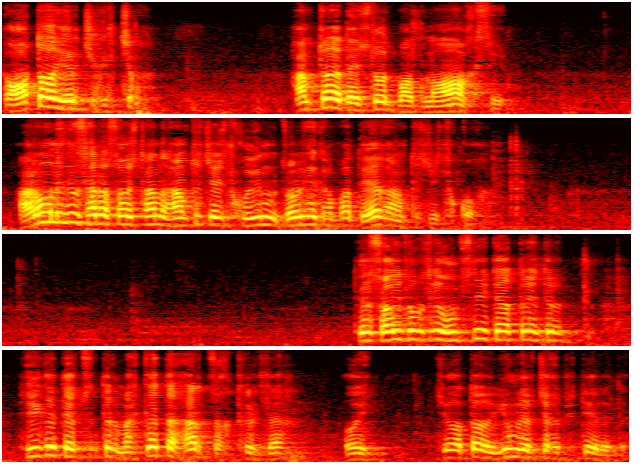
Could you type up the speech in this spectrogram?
Тэгээ одоо ярьж эхэлж байгаа. Хамтраад ажиллавал болно гэсэн юм. 11 сараас хойш та нар хамтарч ажиллахгүй энэ зургийн компанид яг хамтарч ажиллахгүй байна. Тэр соёл урлагийн үндэсний театрын тэр хийгээд тавьсан тэр макета хар зогтгорлаа. Ой. Чи одоо юм ярьж байхад битээ яриад.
